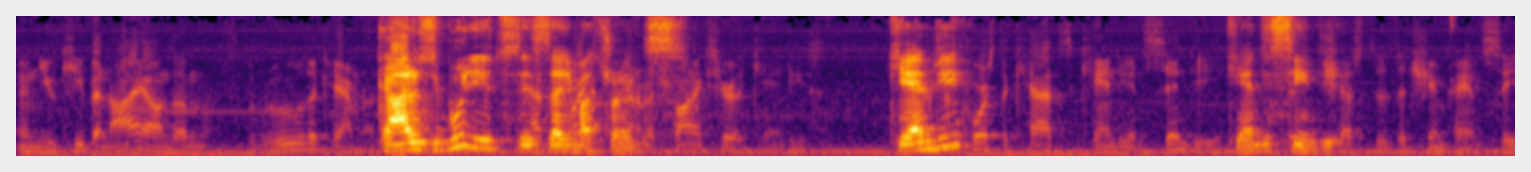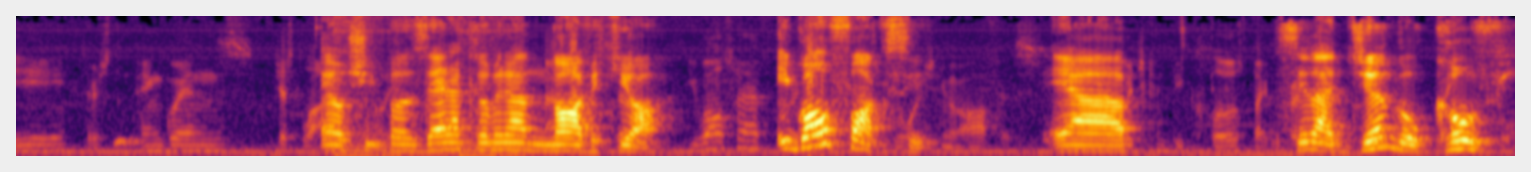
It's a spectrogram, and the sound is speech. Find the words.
And you keep an eye on them through the camera. Caros e bonitos esses animatronics. animatronics here at Candy. Of course, the cats Candy and Cindy. Candy Cindy. The chimpanzee, there's the penguins, just é, o chimpanzé na câmera uh, 9 aqui, ó. Igual o Foxy. É a, sei lá, Jungle Cove.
